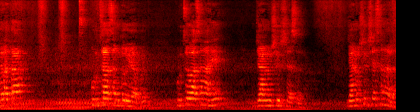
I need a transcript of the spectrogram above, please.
तर आता पुढचं आसन करूया आपण. पुढचं आसन आहे जाणू शीर्षासन जाणू शीर्षासनाला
